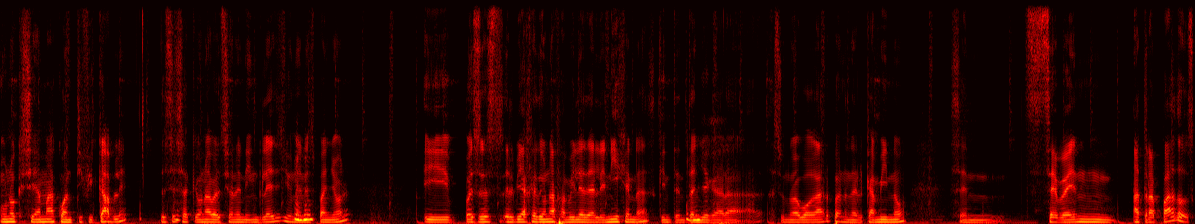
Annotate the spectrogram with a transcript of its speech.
uno que se llama Cuantificable. Ese saqué una versión en inglés y una en español. Y pues es el viaje de una familia de alienígenas que intentan llegar a, su nuevo hogar, pero en el camino se, se ven atrapados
